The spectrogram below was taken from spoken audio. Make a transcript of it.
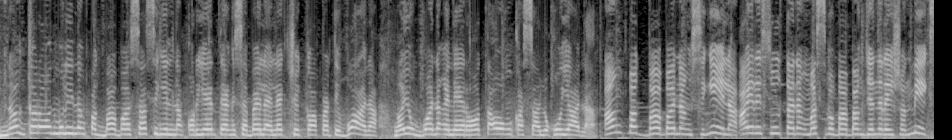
Nagkaroon muli ng pagbaba sa singil ng kuryente ang Isabela Electric Cooperative 1 ngayong buwan ng Enero taong kasalukuyan. Ang pagbaba ng singil ay resulta ng mas mababang generation mix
